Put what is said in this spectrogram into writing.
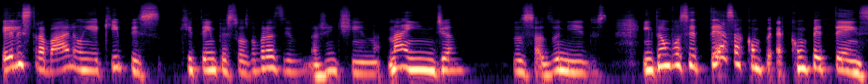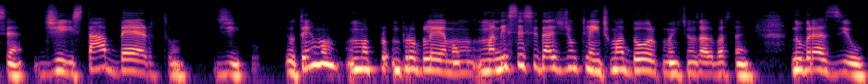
eles trabalham em equipes que têm pessoas no Brasil, na Argentina, na Índia, nos Estados Unidos. Então, você ter essa competência de estar aberto, de eu tenho uma, uma, um problema, uma necessidade de um cliente, uma dor, como a gente tem usado bastante, no Brasil.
